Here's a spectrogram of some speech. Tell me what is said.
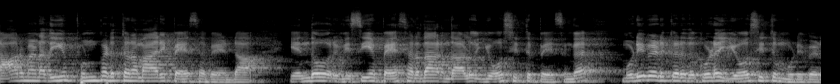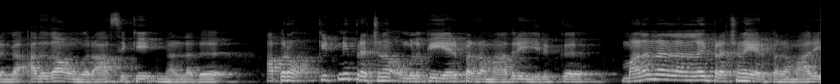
யார் மனதையும் புண்படுத்துகிற மாதிரி பேச வேண்டாம். எந்த ஒரு விஷயம் பேசுகிறதா இருந்தாலும் யோசித்து பேசுங்க. முடிவெடுக்கிறது கூட யோசித்து முடிவெடுங்க. அதுதான் உங்கள் ராசிக்கு நல்லது. அப்புறம் கிட்னி பிரச்சனை உங்களுக்கு ஏற்படுற மாதிரி இருக்குது மனநலநிலை பிரச்சனை ஏற்படுற மாதிரி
